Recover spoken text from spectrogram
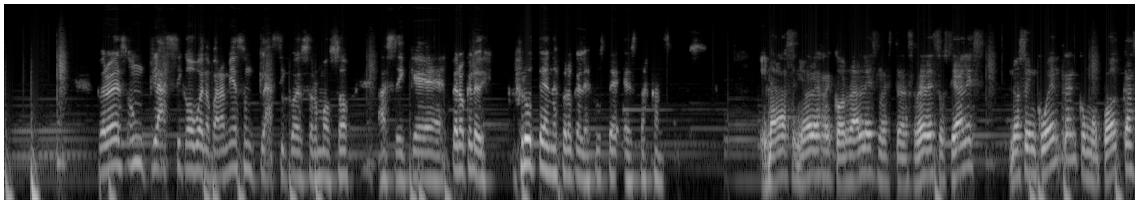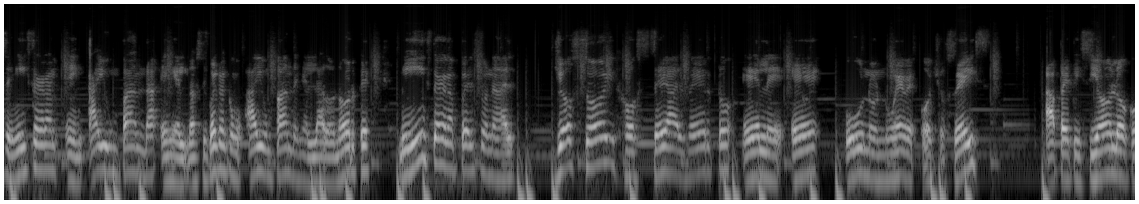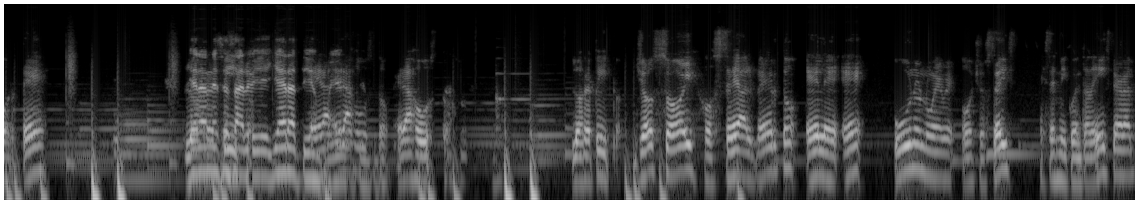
Pero es un clásico, bueno, para mí es un clásico, es hermoso. Así que espero que lo disfruten, espero que les guste estas canciones. Y nada, señores, recordarles nuestras redes sociales. Nos encuentran como podcast en Instagram, en Hay un Panda, en el, nos encuentran como Hay un Panda en el lado norte. Mi Instagram personal, yo soy José Alberto LE 1986. A petición lo corté. Lo era repito. necesario, ya era tiempo. Era, ya era tiempo. justo, era justo. Lo repito, yo soy José Alberto LE 1986. Esa es mi cuenta de Instagram.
